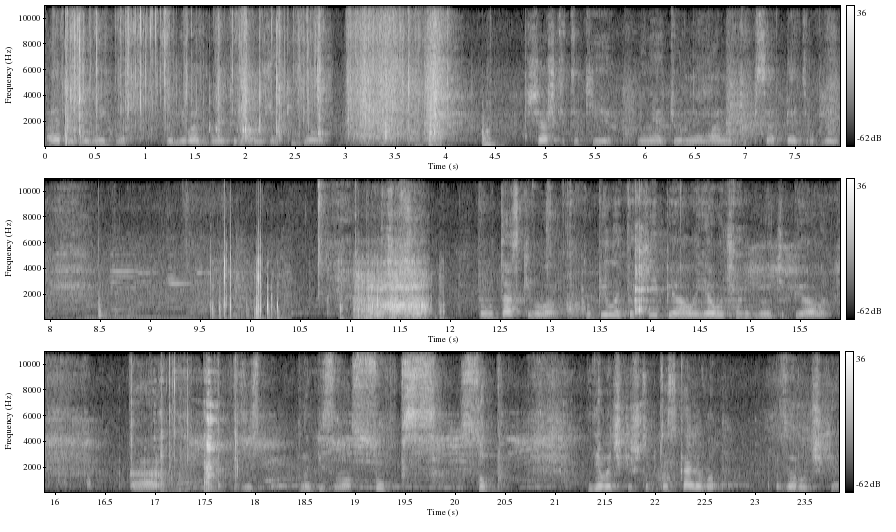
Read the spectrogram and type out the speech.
А это для них вот заливать будут и мороженки делать. Чашки такие миниатюрные, маленькие, 55 рублей. Короче, все, поутаскивала. Купила такие пиалы. Я очень люблю эти пиалы. А, здесь написано суп. Суп. Девочки, чтобы таскали вот за ручки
